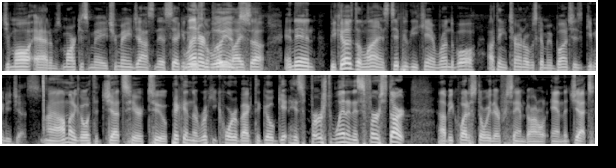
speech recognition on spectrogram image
Jamal Adams, Marcus Maye, Trumaine Johnson, that second Leonard Williams. lights out. And then because the Lions typically can't run the ball, I think turnovers come in bunches. Give me the Jets. Uh, I'm going to go with the Jets here too. Picking the rookie quarterback to go get his first win in his first start. Uh, be quite a story there for Sam Darnold and the Jets.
